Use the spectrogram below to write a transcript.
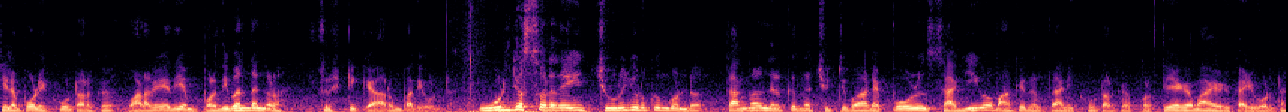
ചിലപ്പോൾ ഇക്കൂട്ടർക്ക് വളരെയധികം പ്രതിബന്ധങ്ങൾ സൃഷ്ടിക്കാറും പതിവുണ്ട്. ഊർജസ്വലതയും ചുറുചുറുക്കും കൊണ്ട് തങ്ങൾ നിൽക്കുന്ന ചുറ്റുപാട് എപ്പോഴും സജീവമാക്കി നിർത്താൻ ഇക്കൂട്ടർക്ക് പ്രത്യേകമായ ഒരു കഴിവുണ്ട്.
